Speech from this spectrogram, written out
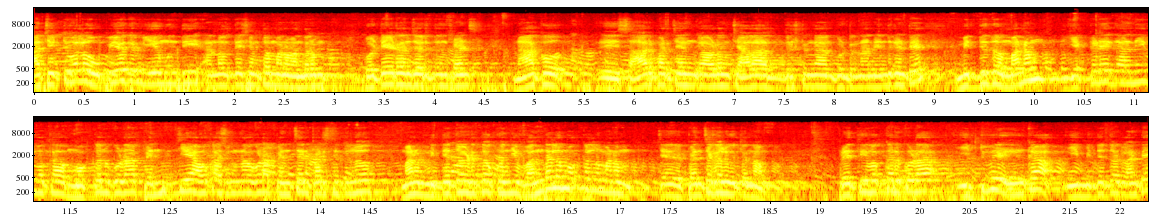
ఆ చెట్టు వల్ల ఉపయోగం ఏముంది అన్న ఉద్దేశంతో మనం అందరం కొట్టేయడం జరుగుతుంది ఫ్రెండ్స్. నాకు ఈ సార్ పరిచయం కావడం చాలా అదృష్టంగా అనుకుంటున్నాను. ఎందుకంటే మిద్దెతో మనం ఎక్కడే కానీ ఒక మొక్కను కూడా పెంచే అవకాశం ఉన్నా కూడా పెంచని పరిస్థితుల్లో మనం మిద్దె తోటతో కొన్ని వందల మొక్కలను మనం పెంచగలుగుతున్నాం. ప్రతి ఒక్కరు కూడా ఇటువే ఇంకా ఈ మిద్దె తోటలు అంటే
